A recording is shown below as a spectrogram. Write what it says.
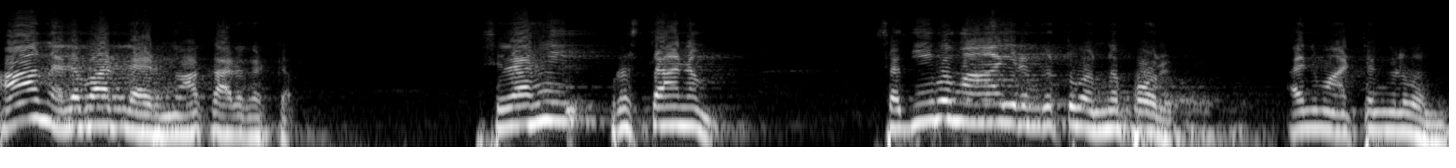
ആ നിലപാടിലായിരുന്നു ആ കാലഘട്ടം. സിലാഹി പ്രസ്ഥാനം സജീവമായി രംഗത്ത് വന്നപ്പോൾ അതിന് മാറ്റങ്ങൾ വന്നു.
